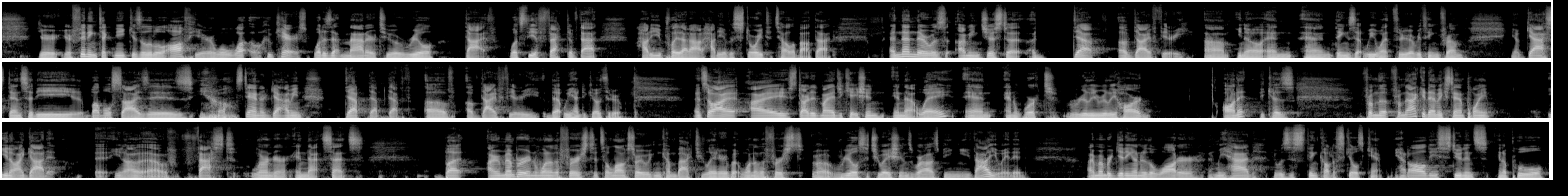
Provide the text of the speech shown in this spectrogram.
your your finning technique is a little off here. Well, what? Who cares? What does that matter to a real dive? What's the effect of that? How do you play that out? How do you have a story to tell about that? And then there was, I mean, just a, a depth of dive theory um, you know, and and things that we went through, everything from you know gas density, bubble sizes, you know, standard gas. I mean, depth, depth, depth of of dive theory that we had to go through. And so I I started my education in that way and and worked really really hard on it because from the from the academic standpoint, you know, I got it. Uh, You know, a fast learner in that sense. But I remember in one of the first, it's a long story we can come back to later, but one of the first uh, real situations where I was being evaluated, I remember getting under the water and we had, it was this thing called a skills camp. We had all these students in a pool.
